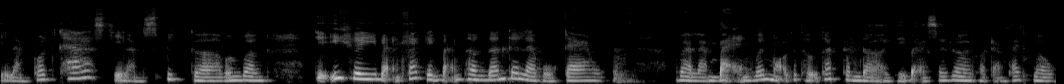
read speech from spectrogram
chị làm podcast, chị làm speaker, vân vân. Chỉ khi bạn phát triển bản thân đến cái level cao và làm bạn với mọi cái thử thách trong đời thì bạn sẽ rơi vào trạng thái flow.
